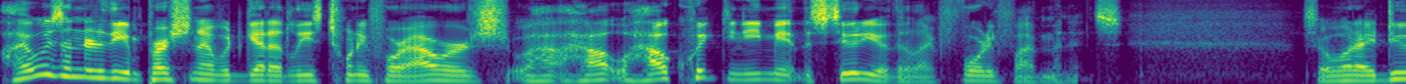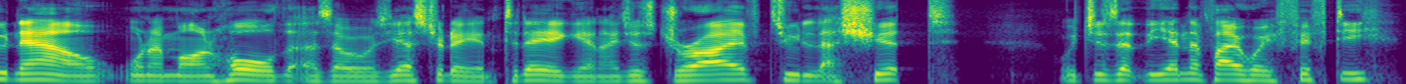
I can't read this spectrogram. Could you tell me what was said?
I was under the impression I would get at least 24 hours. How how quick do you need me at the studio? They're like 45 minutes. So what I do now when I'm on hold, as I was yesterday and today again, I just drive to Lachute, which is at the end of Highway 50,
